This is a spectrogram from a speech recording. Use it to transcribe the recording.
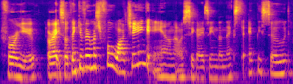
for you. All right, so thank you very much for watching and I will see you guys in the next episode.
